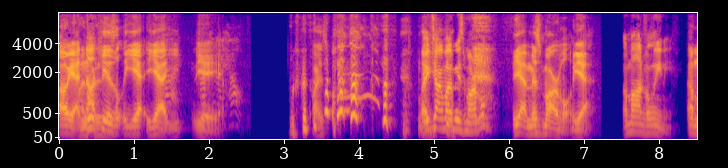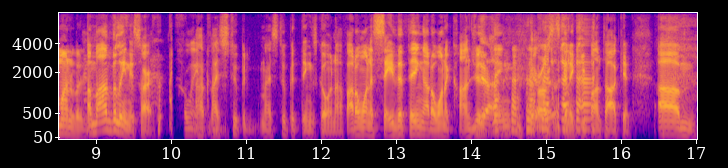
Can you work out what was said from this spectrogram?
Oh yeah, I Nakia is believe. yeah, yeah, yeah, yeah. Why is- Are you talking about Ms. Marvel? Yeah, Ms. Marvel. Yeah, Iman Vellani. Iman Vellani. Iman Vellani. Sorry, Vellani. uh, my stupid, my stupid thing's going off. I don't want to say the thing. I don't want to conjure Yeah. the thing, or else it's gonna keep on talking. Um,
